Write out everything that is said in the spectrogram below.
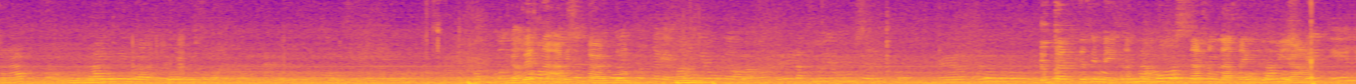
Sarap. The best na avocado. Ang sarap kasi may ano, Tapos, lasang-lasa yung luya. breathe in,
